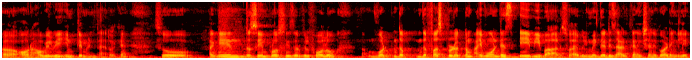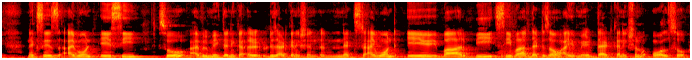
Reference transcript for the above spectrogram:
uh, or how will we implement that okay? So again the same procedure will follow what the the first product term i want is ab bar. So i will make the desired connection accordingly. Next is i want ac so i will make the uh, desired connection. Next i want a bar b c bar. That is how i made that connection also.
